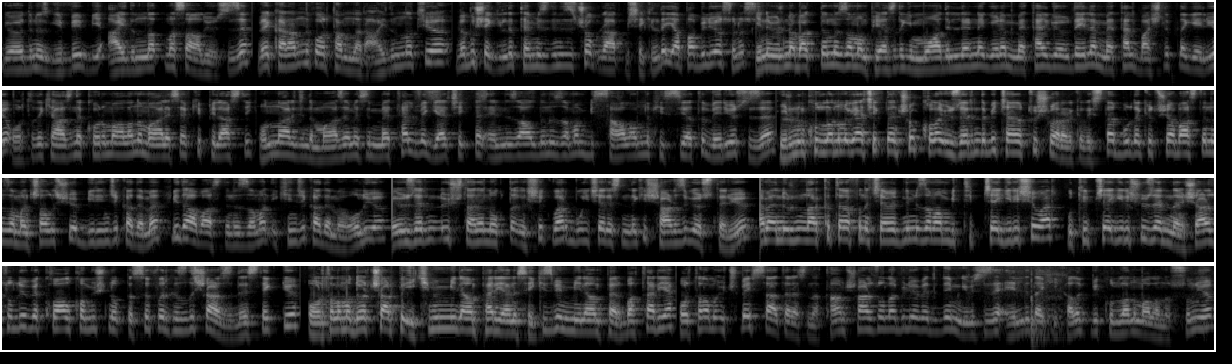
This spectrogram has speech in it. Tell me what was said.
gördüğünüz gibi bir aydınlatma sağlıyor size ve karanlık ortamları aydınlatıyor ve bu şekilde temizliğinizi çok rahat bir şekilde yapabiliyorsunuz. Yine ürüne baktığımız zaman piyasadaki muadillerine göre metal gövdeyle metal başlıkla geliyor. Ortadaki hazne koruma alanı maalesef ki plastik. Onun haricinde malzemesi metal ve gerçekten elinize aldığınız zaman bir sağlamlık hissiyatı veriyor size. Ürünün kullanımı gerçekten çok kolay. Üzerinde bir tane tuş var arkadaşlar. Buradaki tuşa bastığınız zaman çalışıyor. Birinci kademe. Bir daha bastığınız zaman ikinci kademe oluyor. Ve üzerinde 3 tane nokta ışık var. Bu içerisindeki şarjı gösteriyor. Hemen ürünün arka tarafını çevirdiğimiz zaman bir tip C girişi var. Bu tip C girişi üzerinden şarj oluyor ve Qualcomm 3.0 hızlı şarjı destekliyor. Ortalama 4 çarpı 2000 mAh yani 8000 mAh batarya ortalama 3-5 saat arasında tam şarj olabiliyor ve dediğim gibi size 50 dakikalık bir kullanım alanı sunuyor.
